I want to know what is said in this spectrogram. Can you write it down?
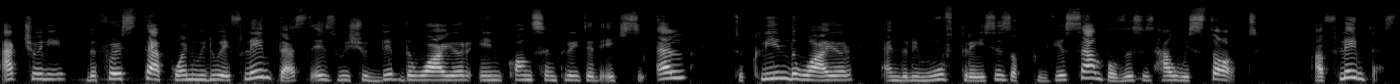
Actually, the first step when we do a flame test is we should dip the wire in concentrated HCl to clean the wire and remove traces of previous samples. This is how we start a flame test.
